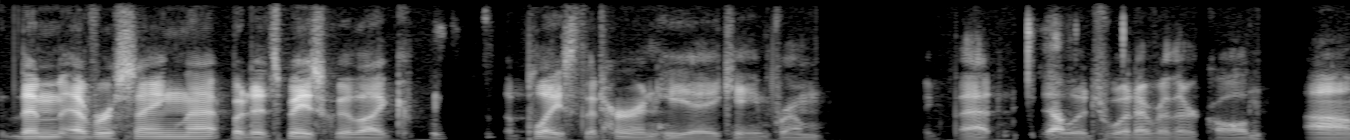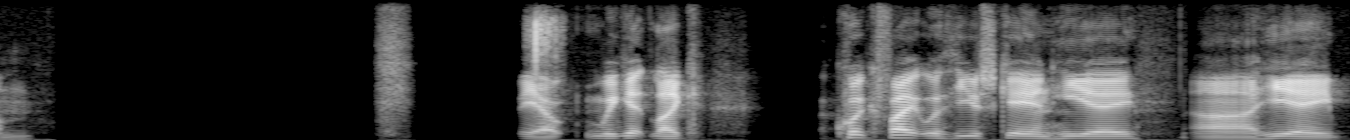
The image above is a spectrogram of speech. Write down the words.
them ever saying that. But it's basically like the place that her and Hiei came from, like that Yep. village, whatever they're called. Um, yeah, we get like a quick fight with Yusuke and Hiei. Uh, Hiei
